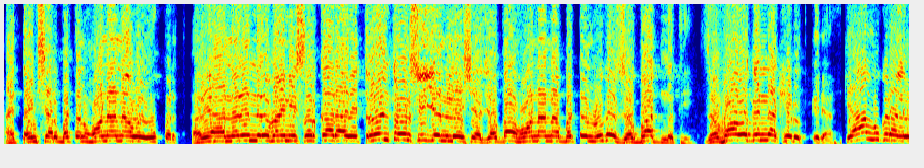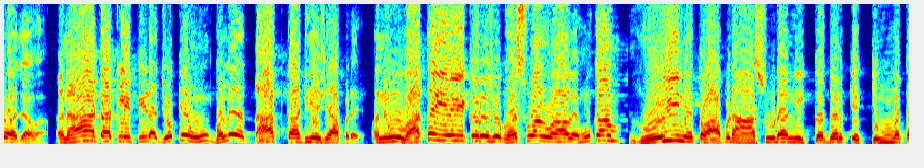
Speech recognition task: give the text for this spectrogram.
આ બટન હોનાના હોય ઉપર. હવે આ નરેન્દ્રભાઈ ની સરકાર આવી ત્રણ ત્રણ સિઝન લેશે. જભા હોનાના બટન રૂગે, જભા જ નથી. જભા વગરના ખેડૂત કર્યા. ક્યાં લુગડા લેવા જવા? અને આટ આટલી પીડા, જોકે હું ભલે દાંત કાઢીએ છીએ આપણે, અને હું વાત એવી કરું છું કે હસવાનું આવે. હું કામ? રોવીને તો આપણા આંસુડાની કદર કે કિંમત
